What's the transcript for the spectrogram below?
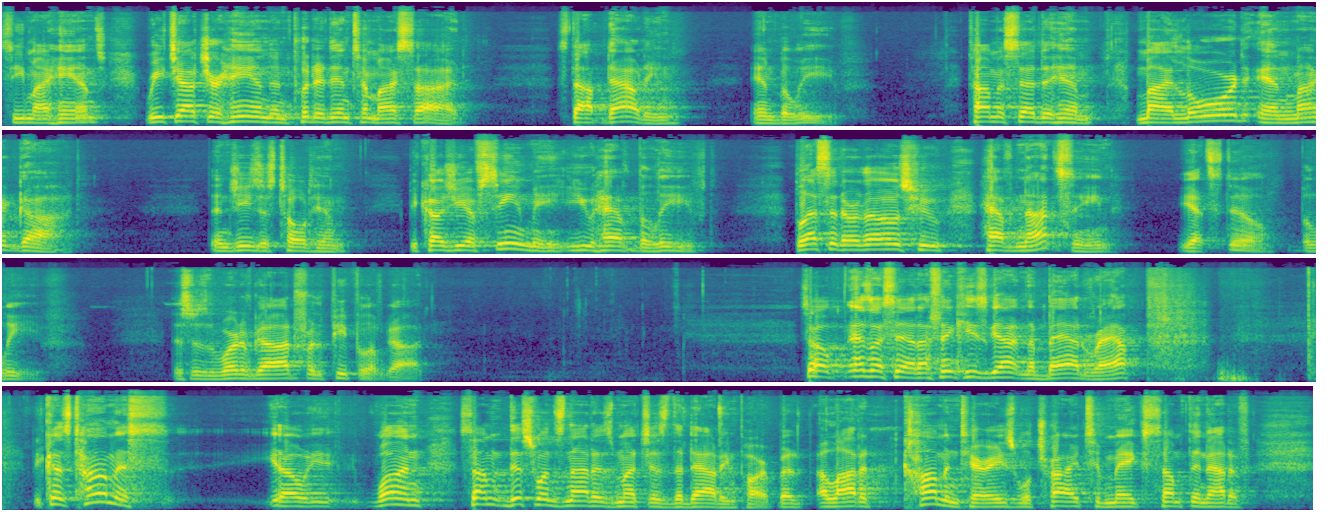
See my hands? Reach out your hand and put it into my side. Stop doubting and believe. Thomas said to him, My Lord and my God. Then Jesus told him, Because you have seen me, you have believed. Blessed are those who have not seen, yet still believe. This is the word of God for the people of God. So, as I said, I think he's gotten a bad rap because Thomas, you know, one, some, this one's not as much as the doubting part, but a lot of commentaries will try to make something out of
